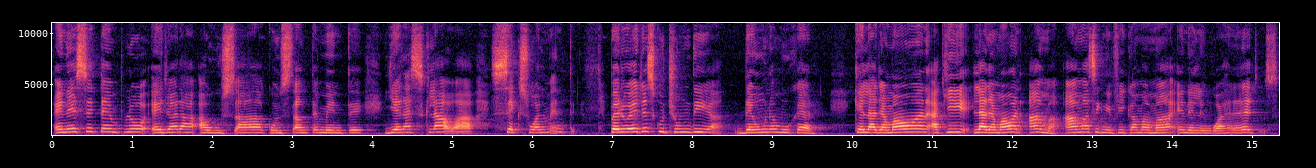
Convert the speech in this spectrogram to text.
En ese templo ella era abusada constantemente y era esclava sexualmente. Pero ella escuchó un día de una mujer que la llamaban, aquí la llamaban ama. Ama significa mamá en el lenguaje de ellos.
